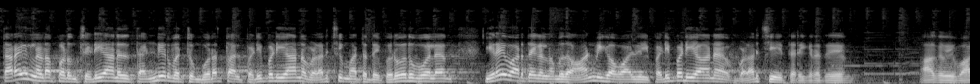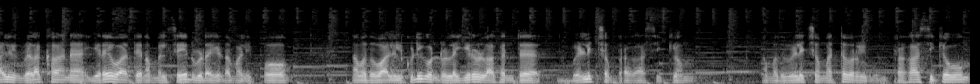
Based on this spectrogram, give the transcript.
தரையில் நடப்படும் செடியானது தண்ணீர் மற்றும் உரத்தால் படிப்படியான வளர்ச்சி மாற்றத்தை பெறுவது போல இறை வார்த்தைகள் நமது ஆன்மீக வாழ்வில் படிப்படியான வளர்ச்சியை தருகிறது. ஆகவே வாழ்வின் விளக்கான இறை வார்த்தை நம்மில் செயல்பட இடமளிப்போம். நமது வாழ்வில் குடிகொண்டுள்ள இருள் அகன்ற வெளிச்சம் பிரகாசிக்கும். நமது வெளிச்சம் மற்றவர்கள் முன் பிரகாசிக்கவும்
